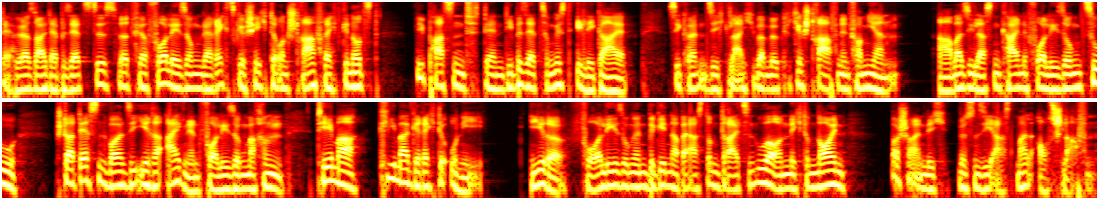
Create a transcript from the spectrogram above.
Der Hörsaal, der besetzt ist, wird für Vorlesungen der Rechtsgeschichte und Strafrecht genutzt. Wie passend, denn die Besetzung ist illegal. Sie könnten sich gleich über mögliche Strafen informieren. Aber sie lassen keine Vorlesungen zu. Stattdessen wollen sie ihre eigenen Vorlesungen machen. Thema klimagerechte Uni. Ihre Vorlesungen beginnen aber erst um 13 Uhr und nicht um 9. Wahrscheinlich müssen sie erst mal ausschlafen.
